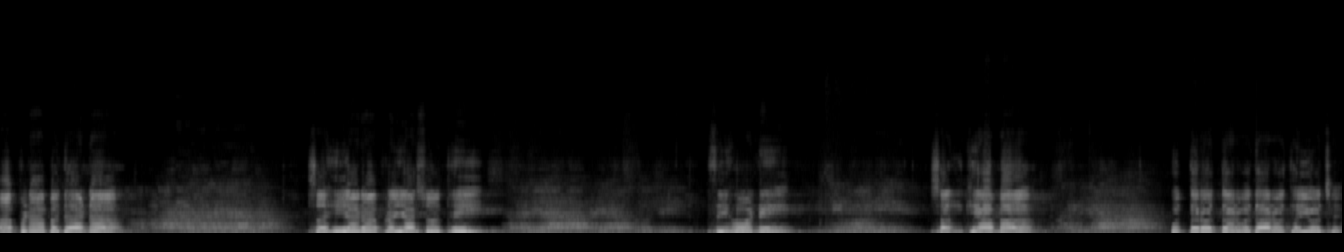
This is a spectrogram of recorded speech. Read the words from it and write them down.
આપણા બધાના સહિયારા પ્રયાસોથી સિંહોની સંખ્યામાં ઉત્તરોત્તર વધારો થયો છે.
